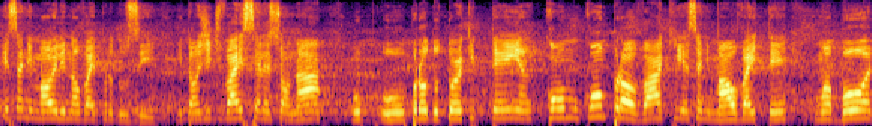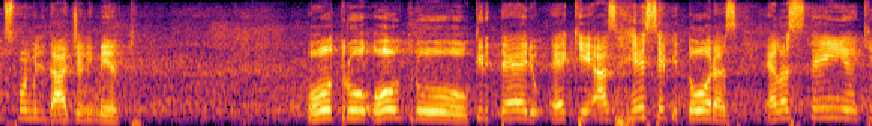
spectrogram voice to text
esse animal ele não vai produzir. Então, a gente vai selecionar o, o produtor que tenha como comprovar que esse animal vai ter uma boa disponibilidade de alimento. Outro, outro critério é que as receptoras, elas tenham que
